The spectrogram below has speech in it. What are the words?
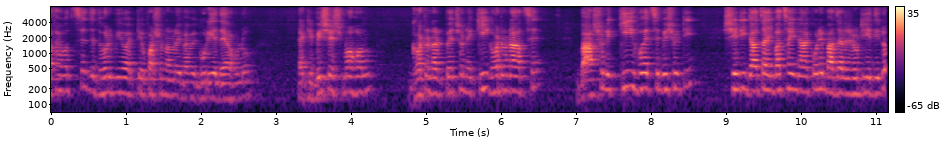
কথা হচ্ছে যে ধর্মীয় একটি উপাসনালয় এভাবে গুড়িয়ে দেওয়া হলো। একটি বিশেষ মহল, ঘটনার পেছনে কি ঘটনা আছে বা আসলে কি হয়েছে বিষয়টি, সেটি যাচাই বাছাই না করে বাজারে রটিয়ে দিল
